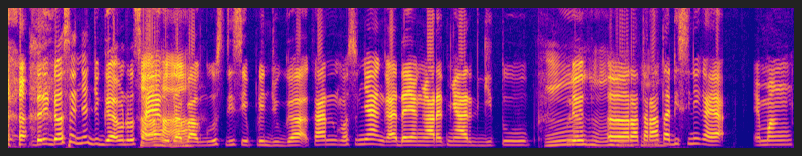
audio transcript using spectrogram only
Dari dosennya juga menurut saya udah bagus, disiplin juga kan. Maksudnya nggak ada yang ngaret-ngaret gitu. Mm-hmm. uh, rata-rata di sini kayak emang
